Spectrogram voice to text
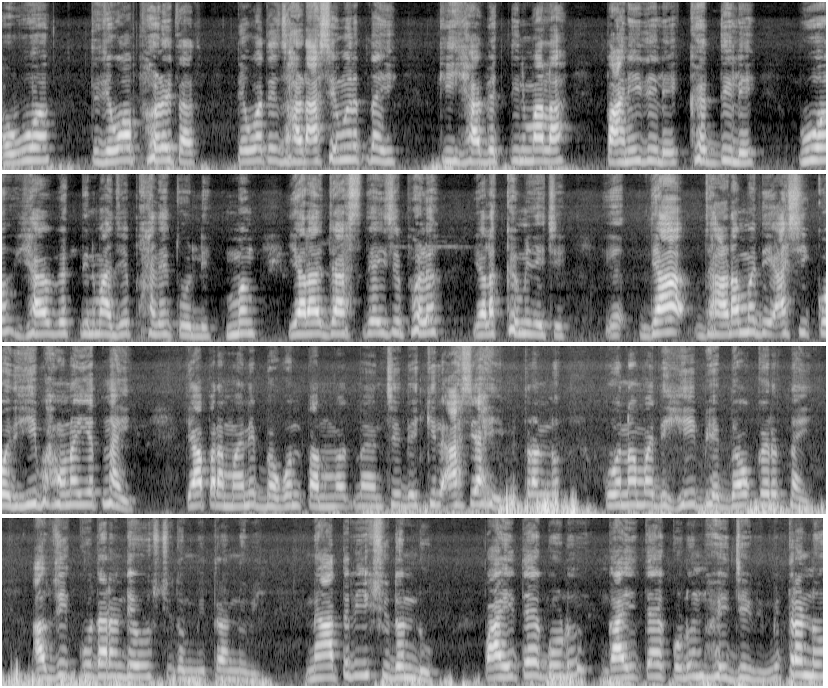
व ते जेव्हा फळ येतात तेव्हा ते झाड असे म्हणत नाही की ह्या व्यक्तीने मला पाणी दिले खत दिले व ह्या व्यक्तीने माझे फांदे तोडले. मग याला जास्त द्यायचे फळं याला कमी द्यायचे. ज्या त्या झाडामध्ये अशी कधीही भावना येत नाही त्याप्रमाणे भगवान परमात्म्यांचे देखील असे आहे. मित्रांनो कोणामध्येही भेदभाव करत नाही. अजून एक उदाहरण देऊ इच्छितो मित्रांनो मी. नातरी शुदंडू पाळीत्या गोडू गायीत्या कडून होय जेवी. मित्रांनो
